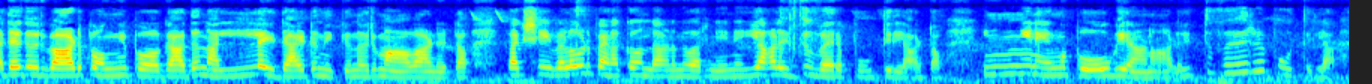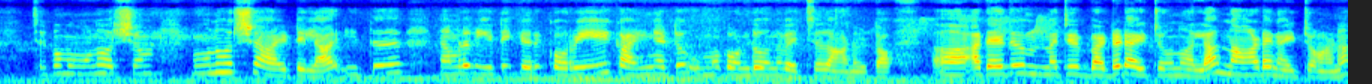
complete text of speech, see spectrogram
അതായത് ഒരുപാട് പൊങ്ങി പോകാതെ നല്ല ഇതായിട്ട് നിൽക്കുന്ന ഒരു മാവാണ് കേട്ടോ പക്ഷേ ഇവളോട് പിണക്കം എന്താണെന്ന് പറഞ്ഞു കഴിഞ്ഞാൽ ഇയാൾ ഇതുവരെ പൂത്തില്ല കേട്ടോ ഇങ്ങനെ അങ്ങ് പോവുകയാണ് ആൾ ഇതുവരെ പൂത്തില്ല. ചിലപ്പോൾ മൂന്ന് വർഷം മൂന്ന് വർഷം ആയിട്ടില്ല. ഇത് നമ്മൾ വീട്ടിൽ കയറി കുറേ കഴിഞ്ഞിട്ട് ഉമ്മ കൊണ്ടുവന്ന് വെച്ചതാണ് കേട്ടോ അതായത് മറ്റേ ബഡഡ് ഐറ്റം ഒന്നും അല്ല നാടൻ ഐറ്റം ആണ്.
